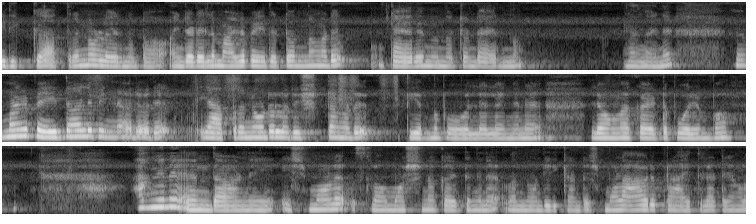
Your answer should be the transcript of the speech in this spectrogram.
ഇരിക്കുക അത്ര തന്നെ ഉള്ളായിരുന്നു കേട്ടോ അതിന്റെ ഇടയിൽ മഴ പെയ്തിട്ട് ഒന്നും അങ്ങോട്ട് കയറി നിന്നിട്ടുണ്ടായിരുന്നു. അങ്ങനെ മഴ പെയ്താൽ പിന്നെ ഒരു ഒരു യാത്രനോടുള്ളൊരു ഇഷ്ടം അങ്ങോട്ട് തീർന്നു പോവല്ലല്ലോ ഇങ്ങനെ ലോങ്ങൊക്കെ ആയിട്ട് പോരുമ്പം. അങ്ങനെ എന്താണ് ഇഷ്മോൾ സ്ലോ മോഷനൊക്കെ ആയിട്ട് ഇങ്ങനെ വന്നുകൊണ്ടിരിക്കാണ്ട് ഇഷ്മോൾ ആ ഒരു പ്രായത്തിലാട്ടെ ഞങ്ങൾ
